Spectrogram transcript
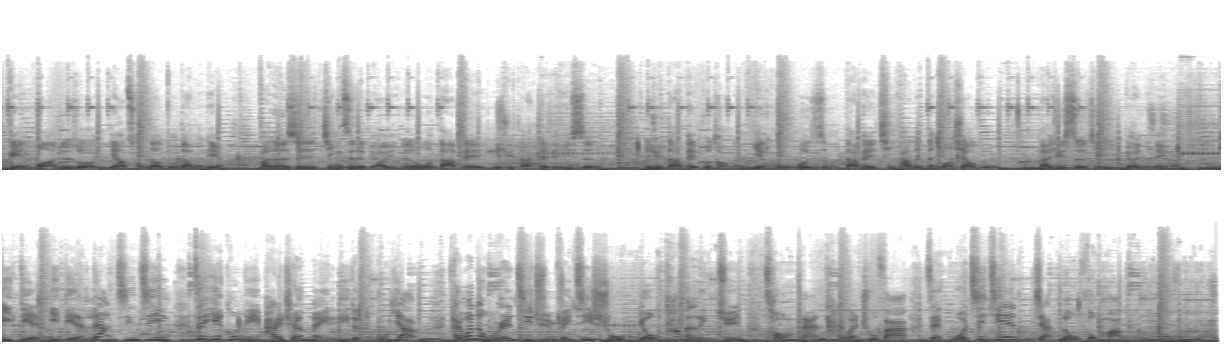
变化就是说一定要冲到多大的量，反而是精致的表演。就是说我搭配，也许搭配镭射，也许搭配不同的烟火或者是什么，搭配其他的灯光效果，来去设计表演的内容。一点一点亮晶晶，在夜空里排成美丽的图样。台湾的无人机群飞技术由他们领军，从南台湾出发，在国际间展露锋芒。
